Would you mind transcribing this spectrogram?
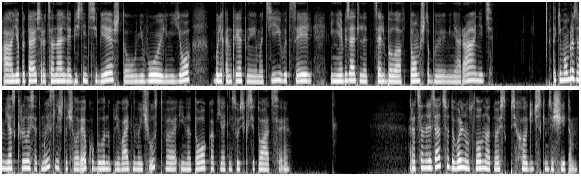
а я пытаюсь рационально объяснить себе, что у него или нее были конкретные мотивы, цель, и не обязательно эта цель была в том, чтобы меня ранить. Таким образом, я скрылась от мысли, что человеку было наплевать на мои чувства и на то, как я отнесусь к ситуации. Рационализацию довольно условно относят к психологическим защитам,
